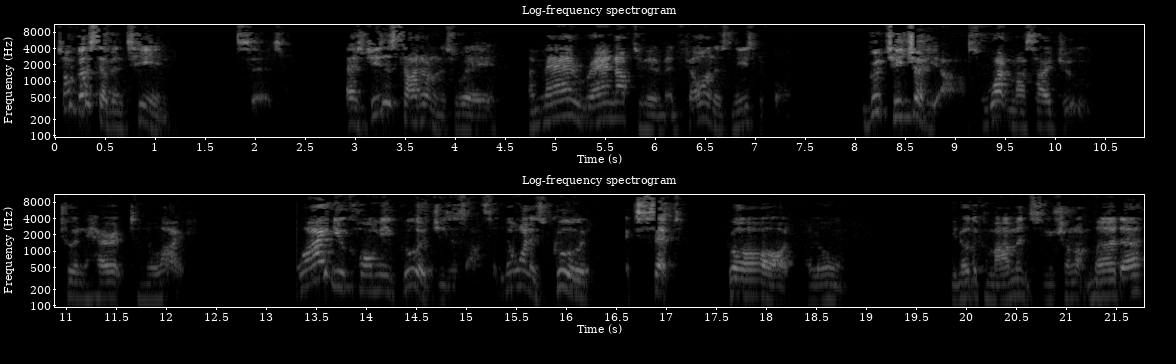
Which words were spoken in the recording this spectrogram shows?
So verse 17 says, As Jesus started on his way, a man ran up to him and fell on his knees before him. Good teacher, he asked, what must I do to inherit eternal life? Why do you call me good? Jesus answered. No one is good except God alone. You know the commandments. You shall not murder.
